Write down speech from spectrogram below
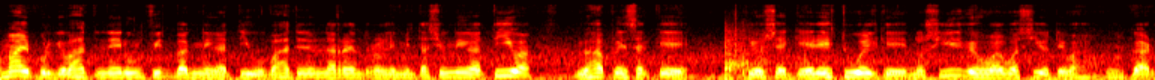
mal porque vas a tener un feedback negativo, vas a tener una retroalimentación negativa y vas a pensar que, o sea, que eres tú el que no sirves o algo así, o te vas a juzgar.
